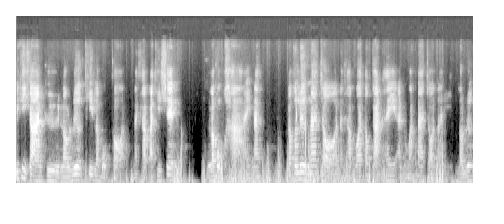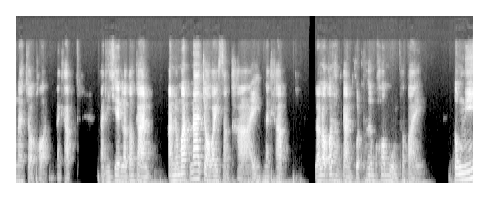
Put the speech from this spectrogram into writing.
วิธีการคือเราเลือกที่ระบบก่อนนะครับอาทิเช่น ระบบขายนะเราก็เลือกหน้าจอนะครับ ว่าต้องการให้อนุมัติหน้าจอไหน เราเลือกหน้าจอก่อนนะครับ อาทิเช่นเราต้องการอนุมัติหน้าจอใบสั่งขายนะครับ แล้วเราก็ทำการกดเพิ่มข้อมูลเข้าไป ตรงนี้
